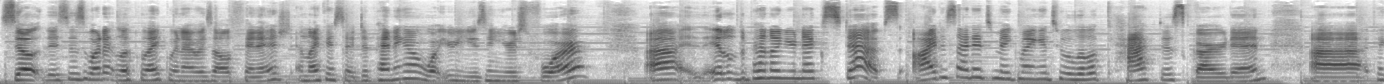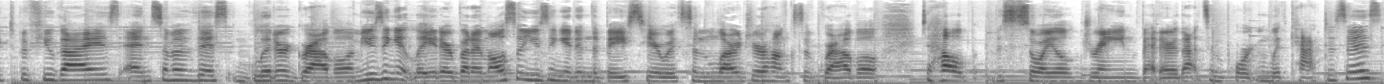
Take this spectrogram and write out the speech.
So this is what it looked like when I was all finished. And like I said, depending on what you're using yours for, uh, it'll depend on your next steps. I decided to make mine into a little cactus garden. Uh, I picked up a few guys and some of this glitter gravel. I'm using it later, but I'm also using it in the base here with some larger hunks of gravel to help the soil drain better. That's important with cactuses.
